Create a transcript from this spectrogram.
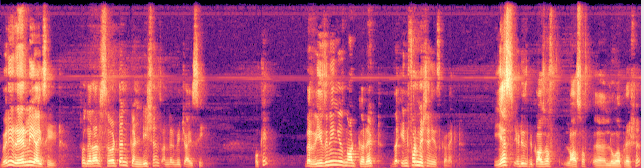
very rarely I see it. So there are certain conditions under which I see. Okay? the reasoning is not correct, the information is correct. Yes, it is because of loss of uh, lower pressure.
